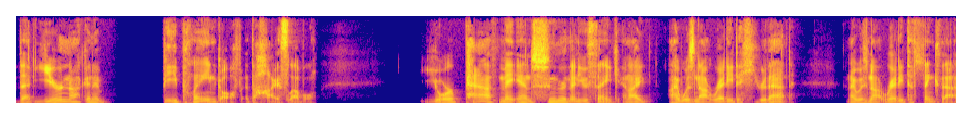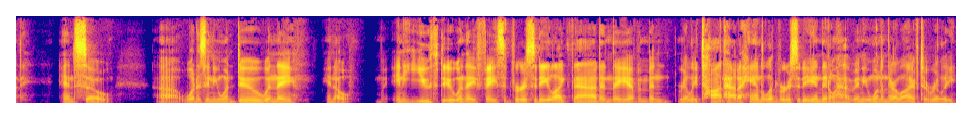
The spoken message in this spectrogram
that you're not going to be playing golf at the highest level. Your path may end sooner than you think. And I, I was not ready to hear that. And I was not ready to think that. And so, uh, what does anyone do when they, you know, any youth do when they face adversity like that and they haven't been really taught how to handle adversity and they don't have anyone in their life to really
